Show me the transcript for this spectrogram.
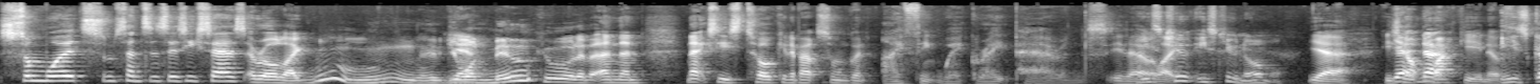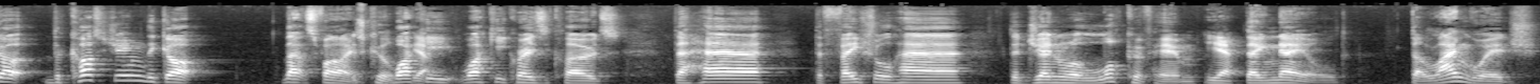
Some words, some sentences he says are all like, "Ooh, hmm, do you Yeah. want milk or whatever?" And then next he's talking about someone going, "I think we're great parents." You know, he's like too he's too normal. yeah, he's Yeah, not no, wacky enough. He's got the costume they got. That's fine. It's cool, Wacky, wacky, crazy clothes. The hair, the facial hair, the general look of him. Yeah. they nailed. The language,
